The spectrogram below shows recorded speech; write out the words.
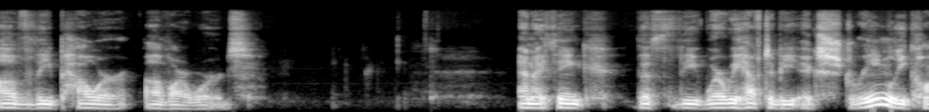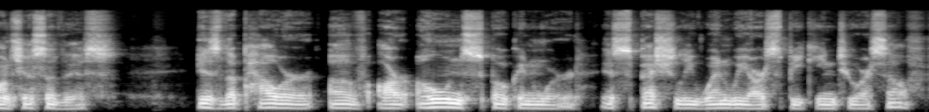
of the power of our words. And I think the, the where we have to be extremely conscious of this is the power of our own spoken word, especially when we are speaking to ourselves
